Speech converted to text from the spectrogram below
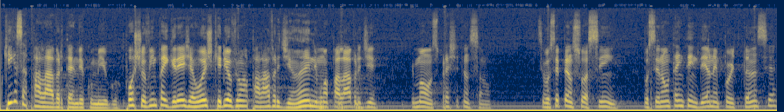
O que essa palavra tem a ver comigo? Poxa, eu vim para a igreja hoje, queria ouvir uma palavra de ânimo, uma palavra de. Irmãos, preste atenção. Se você pensou assim, você não está entendendo a importância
